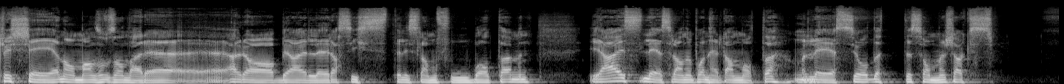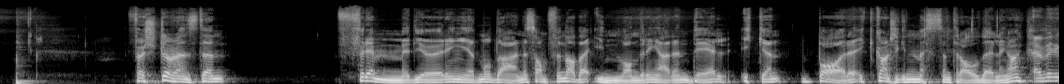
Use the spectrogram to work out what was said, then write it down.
klisjeen om han som sånn der uh, Arabia eller rasist eller islamofob og alt det, men jeg leser han jo på en helt annen måte. Og mm. leser jo dette som en slags Først og fremst en fremmedgjøring i et moderne samfunn, da, der innvandring er en del, ikke en bare, ikke, kanskje ikke den mest sentrale delen engang. Vil,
